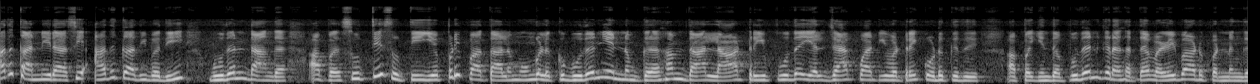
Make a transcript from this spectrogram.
அது கன்னிராசி அதுக்கு அதிபதி புதன் தாங்க. அப்போ சுற்றி சுற்றி எப்படி பார்த்தாலும் உங்களுக்கு புதன் என்னும் கிரகம் தான் லாட்ரி புதையல் ஜாக்பாட் இவற்றை கொடுக்குது. அப்போ இந்த புதன் கிரகத்தை வழிபாடு பண்ணுங்க.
